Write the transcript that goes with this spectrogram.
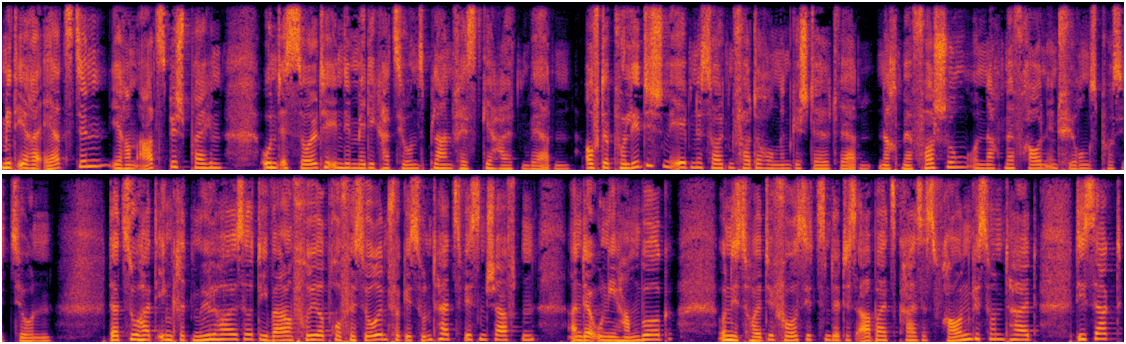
mit ihrer Ärztin, ihrem Arzt besprechen und es sollte in dem Medikationsplan festgehalten werden. Auf der politischen Ebene sollten Forderungen gestellt werden, nach mehr Forschung und nach mehr Frauen in Führungspositionen. Dazu hat Ingrid Mühlhäuser, die war früher Professorin für Gesundheitswissenschaften an der Uni Hamburg und ist heute Vorsitzende des Arbeitskreises Frauengesundheit, die sagt,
